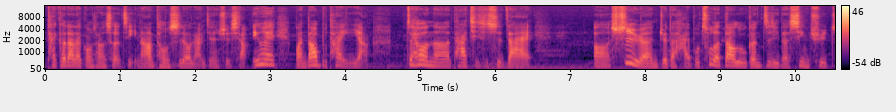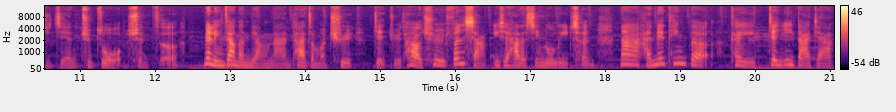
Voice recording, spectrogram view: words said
台科大的工商设计，然后同时有两间学校，因为管道不太一样，最后呢，他其实是在呃世人觉得还不错的道路跟自己的兴趣之间去做选择。面临这样的两难，他怎么去解决？他有去分享一些他的心路历程。那还没听的，可以建议大家，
